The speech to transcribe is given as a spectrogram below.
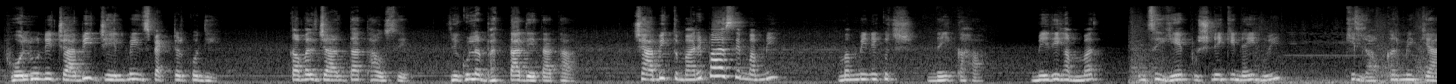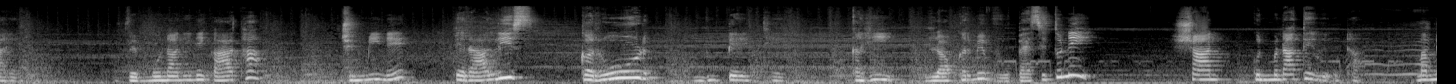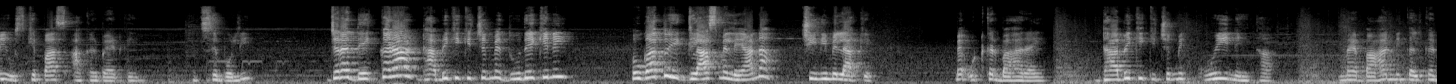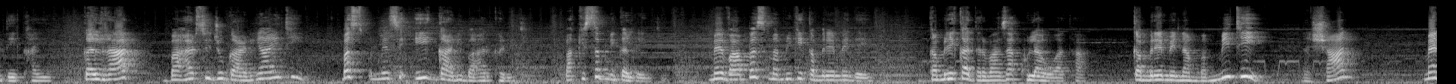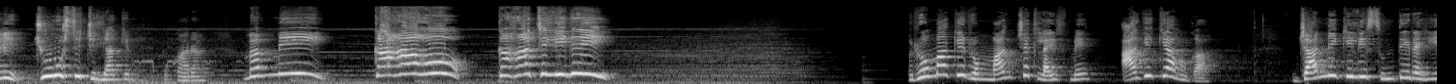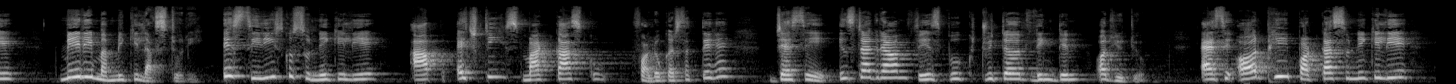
भोलू ने चाबी जेल में इंस्पेक्टर को दी। कमल जानता था उसे। रेगुलर भत्ता देता था। चाबी तुम्हारे पास है, मम्मी? मम्मी ने कुछ नहीं कहा। मेरी हिम्मत उनसे यह पूछने की नहीं हुई कि लॉकर में क्या है। विम्मो नानी ने कहा था, जिम्मी ने तिरालीस करोड़ लूटे थे। कहीं लॉकर में वो पैसे तो नहीं? शान कुनमनाते हुए उठा। मम्मी उसके पास आकर बैठ गई। मुझसे बोली जरा देख कर आ, ढाबे की किचन में दूध है कि नहीं? होगा तो एक ग्लास में ले आना, चीनी मिला के। मैं उठकर बाहर आई। ढाबे की किचन में कोई नहीं था। मैं बाहर निकलकर देखा ही कल रात बाहर से जो गाड़ियाँ आई थी, बस उनमें से एक गाड़ी बाहर खड़ी थी। बाकी सब निकल गई थी। मैं वापस मम्मी के कमरे में गई। कमरे का दरवाज़ा खुला हुआ था। कमरे में ना मम्मी थी, न शान। मैंने ज़ोर से चिल्ला के पुकारा, मम्मी! कहा हो? कहा चली गई? रोमा की रोमांचक लाइफ में आगे क्या होगा? जानने के लिए सुनते रहिए मेरी मम्मी की लव स्टोरी इस सीरीज़ को सुनने के लिए आप एच टी स्मार्ट कास्ट को फॉलो कर सकते हैं, जैसे इंस्टाग्राम फेसबुक ट्विटर लिंक्डइन और यूट्यूब ऐसे और भी पॉडकास्ट सुनने के लिए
